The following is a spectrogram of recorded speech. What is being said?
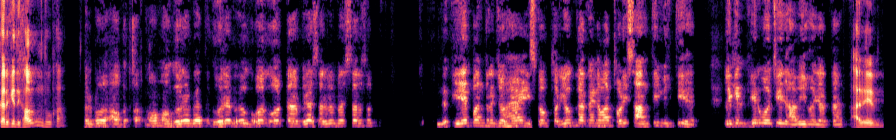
करके दिखाओ तुम धोखा। ये मंत्र जो है, इसको प्रयोग करने के बाद थोड़ी शांति मिलती है। लेकिन फिर वो चीज़ हावी हो जाता है। अरे,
